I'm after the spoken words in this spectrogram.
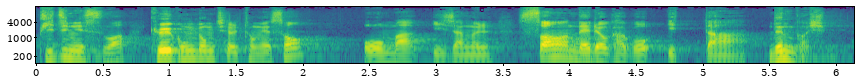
비즈니스와 교회 공동체를 통해서 오막 2장을 써 내려가고 있다는 것입니다.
